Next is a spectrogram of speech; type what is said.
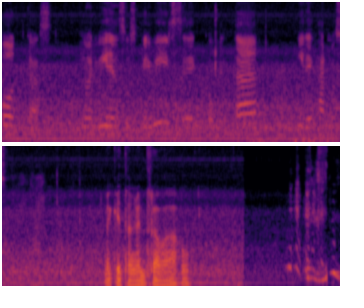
Podcast. No olviden suscribirse, comentar y dejarnos un like. Me quitan el trabajo.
